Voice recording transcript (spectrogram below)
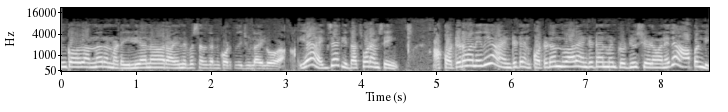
ఇంకొకరు అన్నారనమాట ఇలియానా రాజేంద్ర ప్రసాద్ గారిని కొడుతుంది జూలైలో. Yeah exactly that's what I'm saying ఆ కొట్టడం అనేది ఆ ఎంటర్టైన్ కొట్టడం ద్వారా ఎంటర్టైన్మెంట్ ప్రొడ్యూస్ చేయడం అనేది ఆపండి.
